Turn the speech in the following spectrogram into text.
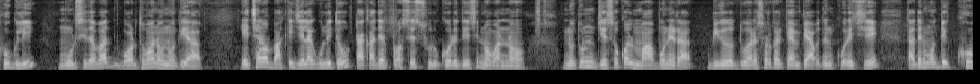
হুগলি, মুর্শিদাবাদ, বর্ধমান ও নদিয়া। এছাড়াও বাকি জেলাগুলিতেও টাকা দেওয়ার প্রসেস শুরু করে দিয়েছে নবান্ন। নতুন যে সকল মা বোনেরা বিগত দুয়ারে সরকার ক্যাম্পে আবেদন করেছে, তাদের মধ্যে খুব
